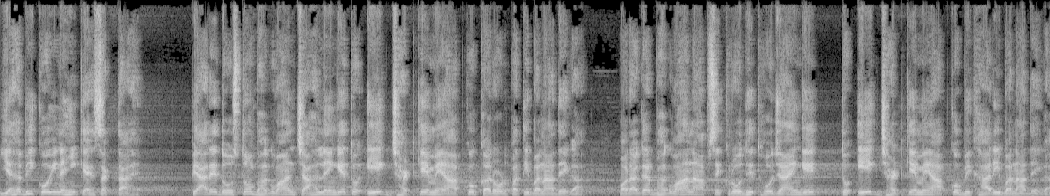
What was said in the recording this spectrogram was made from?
यह भी कोई नहीं कह सकता है। प्यारे दोस्तों, भगवान चाह लेंगे तो एक झटके में आपको करोड़पति बना देगा। और अगर भगवान आपसे क्रोधित हो जाएँगे तो एक झटके में आपको भिखारी बना देगा।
